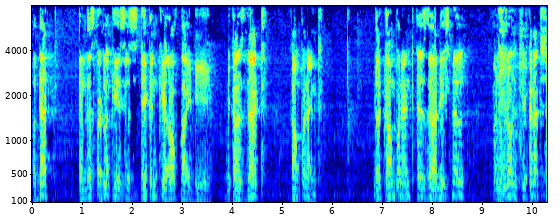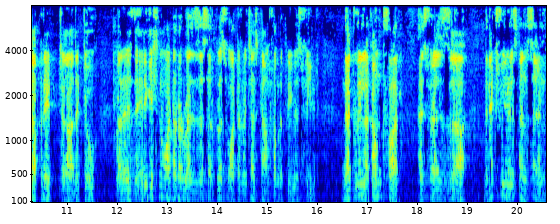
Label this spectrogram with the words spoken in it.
But that, in this particular case, is taken care of by DA, because that component, that component is the additional, when you don't, you cannot separate uh, the two whether it is the irrigation water or whether it is the surplus water which has come from the previous field. That will account for as far as uh, the next field is concerned,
